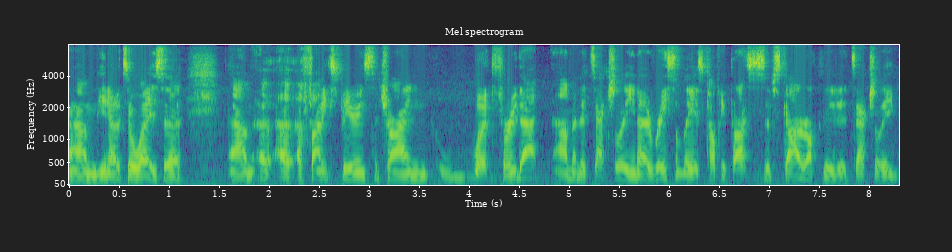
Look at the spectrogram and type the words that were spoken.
um, you know, it's always a, um, a, a, fun experience to try and work through that. Um, and it's actually, you know, recently as coffee prices have skyrocketed, it's actually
